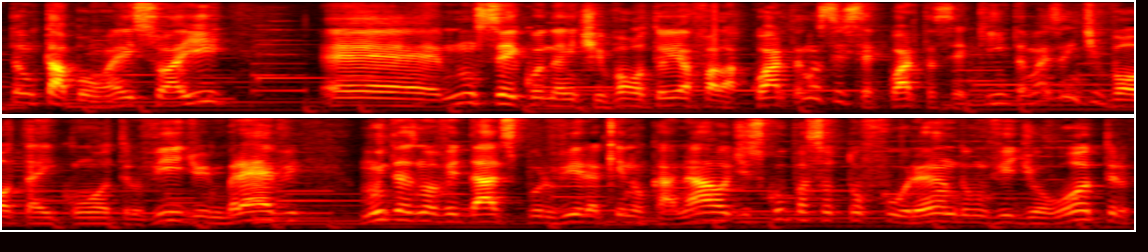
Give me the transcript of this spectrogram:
Então tá bom, é isso aí. É, não sei quando a gente volta, eu ia falar quarta, não sei se é quarta, se é quinta, mas a gente volta aí com outro vídeo em breve. Muitas novidades por vir aqui no canal. Desculpa se eu tô furando um vídeo ou outro,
